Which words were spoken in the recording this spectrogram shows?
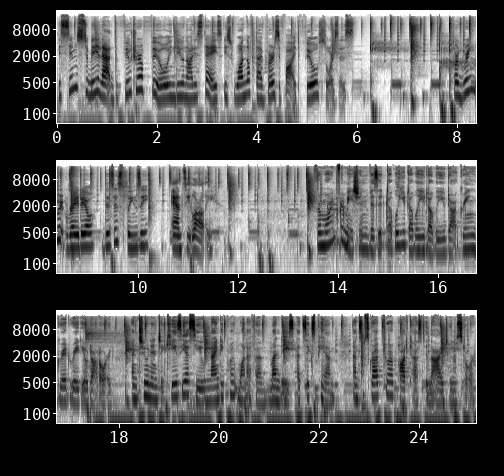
it seems to be that the future of fuel in the United States is one of diversified fuel sources. For Green Grid Radio, this is Lindsay and Lolly. For more information, visit www.greengridradio.org and tune in to KZSU 90.1 FM Mondays at 6 p.m. and subscribe to our podcast in the iTunes Store.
